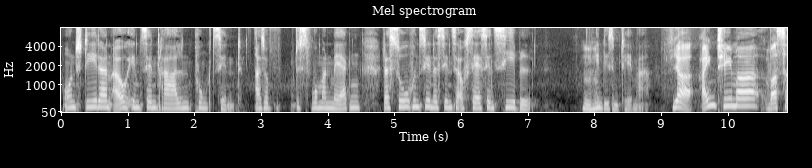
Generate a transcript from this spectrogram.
und die dann auch im zentralen Punkt sind. Also das, wo man merken, das suchen sie und da sind sie auch sehr sensibel mhm. in diesem Thema. Ja, ein Thema, was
